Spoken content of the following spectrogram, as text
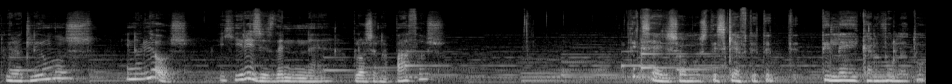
Του Ηρακλείου όμως είναι αλλιώς. Έχει ρίζες, δεν είναι απλώς ένα πάθος. Δεν ξέρεις όμως τι σκέφτεται, τι, τι λέει η καρδούλα του.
